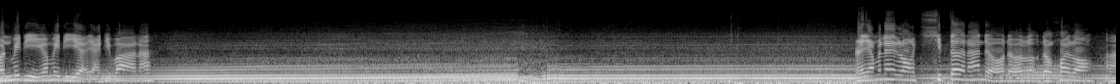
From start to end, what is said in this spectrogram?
มันไม่ดีก็ไม่ดีอะอย่างที่ว่านะ องชิปเตอร์นะ เดี๋ยวเดี๋ยวเดี๋ยวค่อยลอง อะ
